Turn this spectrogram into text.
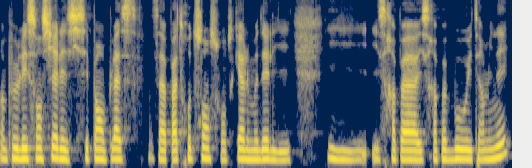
un peu l'essentiel et si c'est pas en place, ça n'a pas trop de sens ou en tout cas le modèle il, sera pas beau et terminé.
